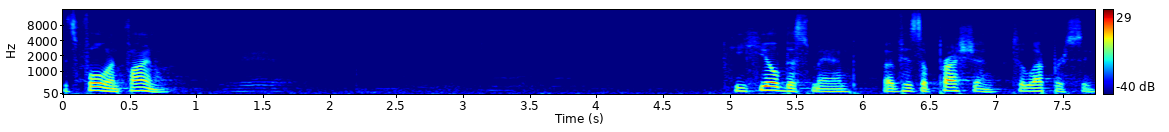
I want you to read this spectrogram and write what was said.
it's full and final. He healed this man of his oppression to leprosy.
